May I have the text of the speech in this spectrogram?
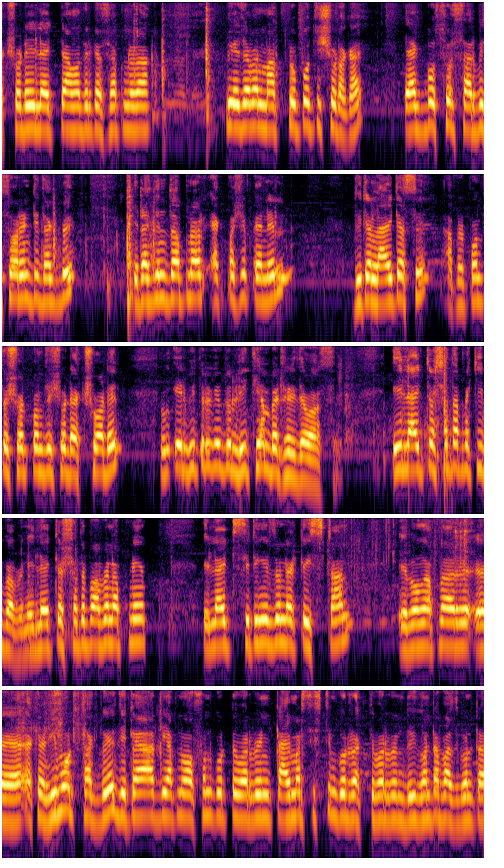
একশোটার এই লাইটটা আমাদের কাছে আপনারা পেয়ে যাবেন মাত্র পঁচিশশো টাকায়। এক বছর সার্ভিস ওয়ারেন্টি থাকবে। এটা কিন্তু আপনার এক পাশে প্যানেল দুইটা লাইট আছে, আপনার পঞ্চাশ ওয়াট পঞ্চাশ ওয়াট, একশো ওয়াটের, এবং এর ভিতরে কিন্তু লিথিয়াম ব্যাটারি দেওয়া আছে। এই লাইটটার সাথে আপনি কী পাবেন? এই লাইটটার সাথে পাবেন আপনি, এই লাইট সেটিংয়ের জন্য একটা স্ট্যান্ড এবং আপনার একটা রিমোট থাকবে, যেটা দিয়ে আপনি অফ করতে পারবেন টাইমার সিস্টেম করে রাখতে পারবেন, দুই ঘণ্টা, পাঁচ ঘণ্টা।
